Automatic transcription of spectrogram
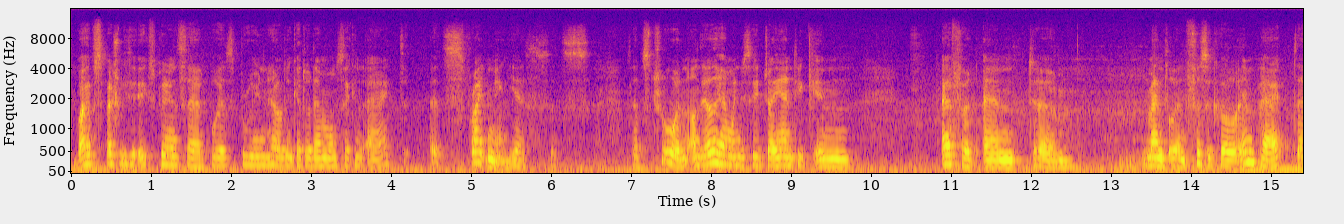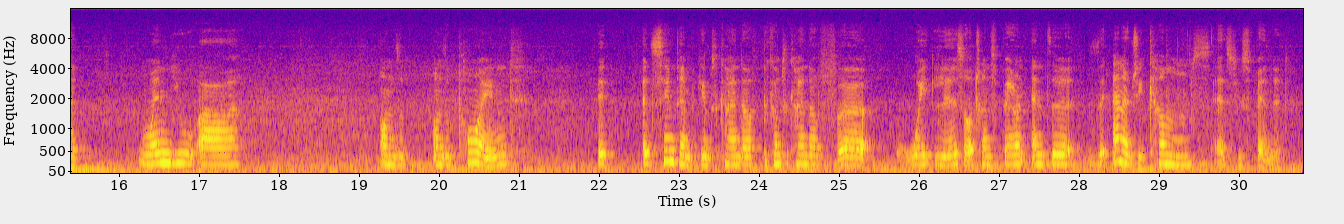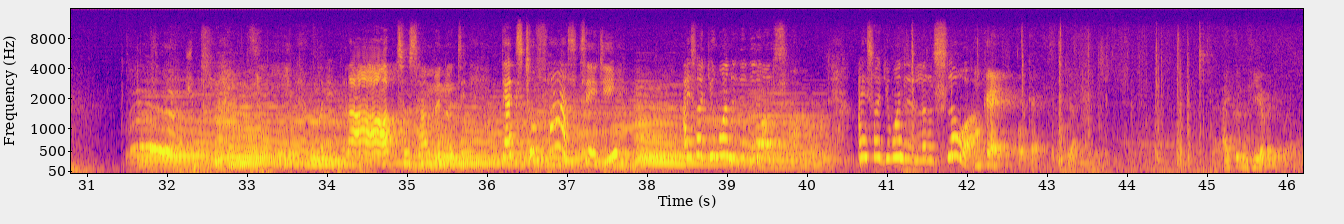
I've especially experienced that with Brunhild and Götterdämmerung second act. It's frightening, yes, it's, that's true. And on the other hand, when you say gigantic in effort and um, mental and physical impact, that when you are on the on the point, it at the same time becomes kind of becomes a kind of uh, weightless or transparent, and the the energy comes as you spend it. Grab zusammen und that's too fast, Seiji. I thought you wanted it a little. s- I thought you wanted it a little slower. Okay, okay, yeah. I couldn't hear very well.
